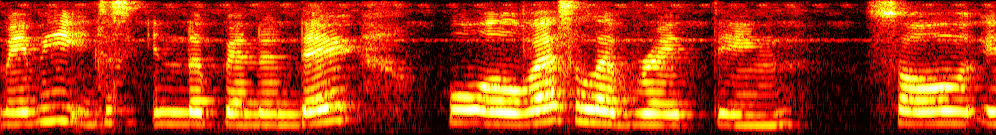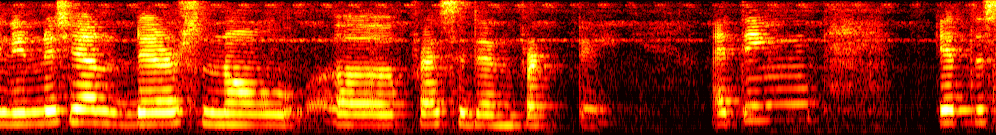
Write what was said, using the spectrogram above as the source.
Maybe just Independent Day who always celebrating so in Indonesia there's no uh, president birthday. I think it is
